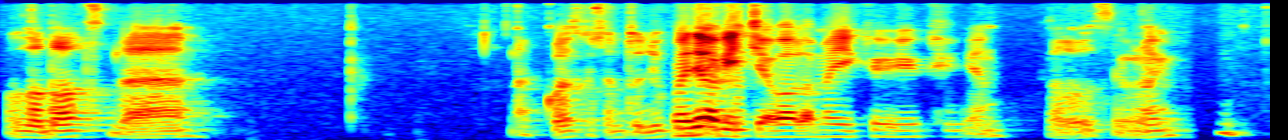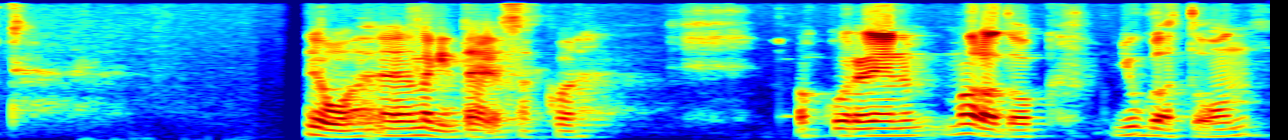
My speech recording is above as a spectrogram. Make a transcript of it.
az adat, de akkor ezt most nem tudjuk. Majd javítja valamelyik őjük. Igen, valószínűleg. Jó, megint eljössz akkor. Akkor én maradok nyugaton,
